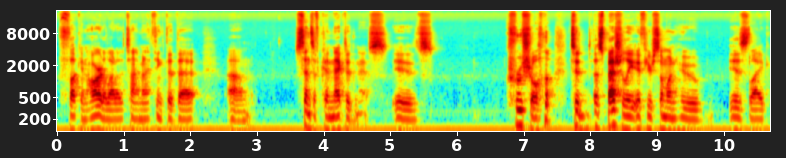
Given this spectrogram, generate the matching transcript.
fucking hard a lot of the time and i think that that um, sense of connectedness is crucial to especially if you're someone who is like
